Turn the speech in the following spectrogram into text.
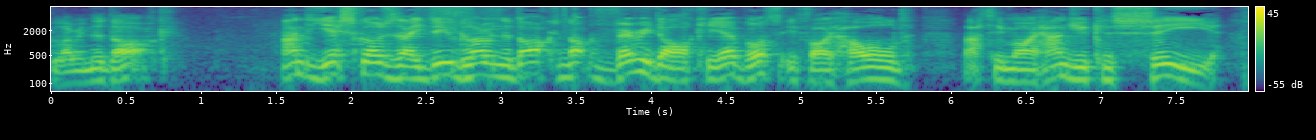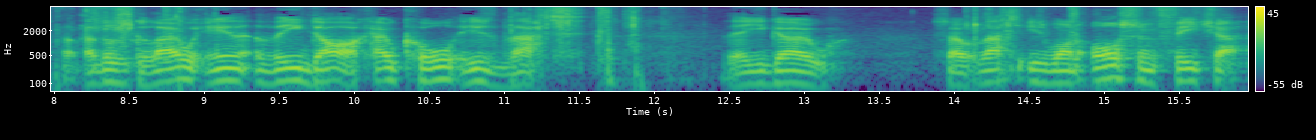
glow in the dark and yes guys they do glow in the dark. Not very dark here but if I hold that in my hand you can see that that does glow in the dark. How cool is that? There you go. So that is one awesome feature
